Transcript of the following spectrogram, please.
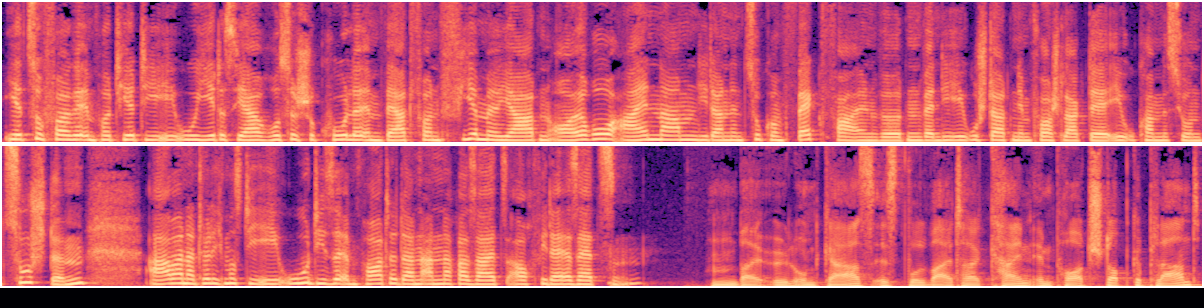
Ihr zufolge importiert die EU jedes Jahr russische Kohle im Wert von vier Milliarden Euro, Einnahmen, die dann in Zukunft wegfallen würden, wenn die EU-Staaten dem Vorschlag der EU-Kommission zustimmen. Aber natürlich muss die EU diese Importe dann andererseits auch wieder ersetzen. Hm, bei Öl und Gas ist wohl weiter kein Importstopp geplant.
